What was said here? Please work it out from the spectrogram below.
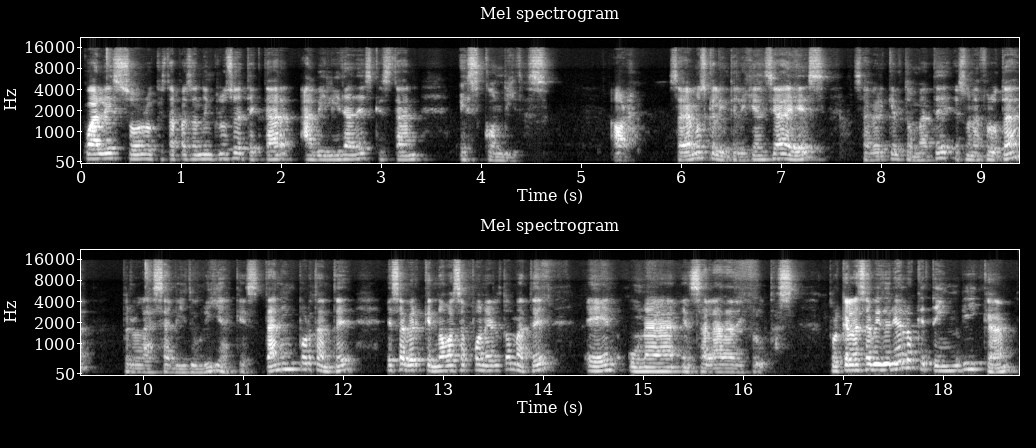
cuáles son lo que está pasando, incluso detectar habilidades que están escondidas. Ahora, sabemos que la inteligencia es saber que el tomate es una fruta, pero la sabiduría que es tan importante es saber que no vas a poner el tomate en una ensalada de frutas. Porque la sabiduría lo que te indica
